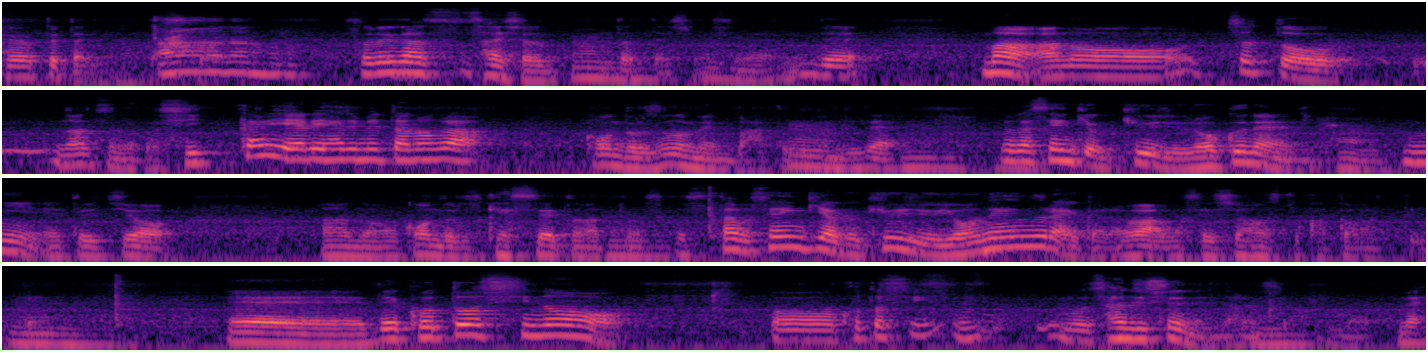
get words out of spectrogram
通ってたりああなるほそれが最初だったりしますね、でまああのちょっとなんつうのかしっかりやり始めたのがコンドルズのメンバーという感じで、それが1996年に、えっと、一応あのコンドルズ結成となってますけど、多分1994年ぐらいからはセッションハウスと関わっていて、えーで今年のお今年ん？もう30周年になるんですよ、もうね。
